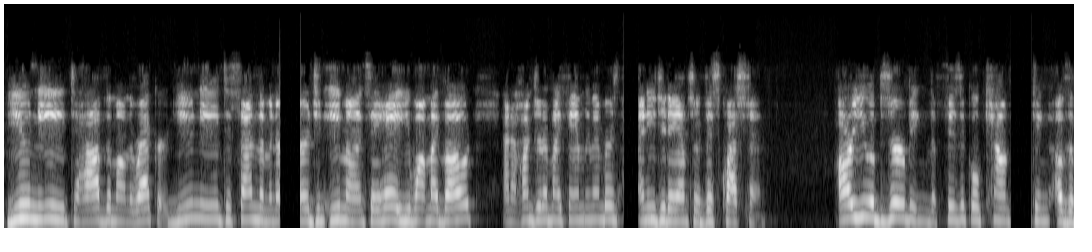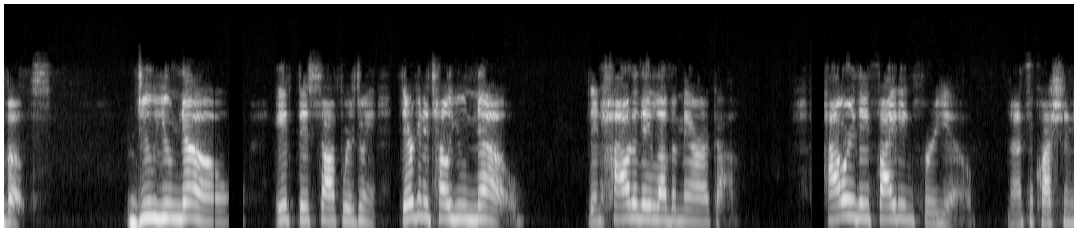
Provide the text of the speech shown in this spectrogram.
You need to have them on the record. You need to send them an urgent email and say, Hey, you want my vote? And a hundred of my family members, I need you to answer this question. Are you observing the physical counting of the votes? Do you know if this software is doing it? They're going to tell you no. Then how do they love America? How are they fighting for you? That's a question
